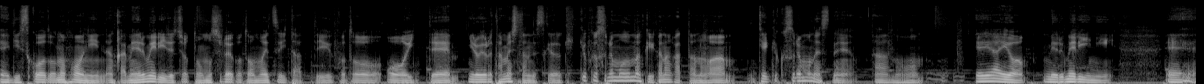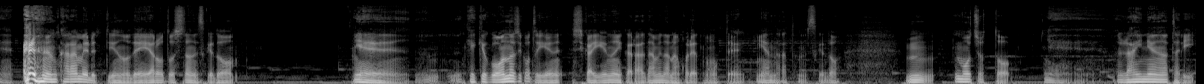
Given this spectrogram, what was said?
えディスコードの方になんかメルメリーでちょっと面白いこと思いついたっていうことを言って、いろいろ試したんですけど、結局それもうまくいかなかったのは、結局それもですね、あの、AI をメルメリーに、えー 絡めるっていうのでやろうとしたんですけど、えー、結局同じことしか言えないからダメだなこれと思ってやんなかったんですけど、うん、もうちょっと、えー、来年あたり、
